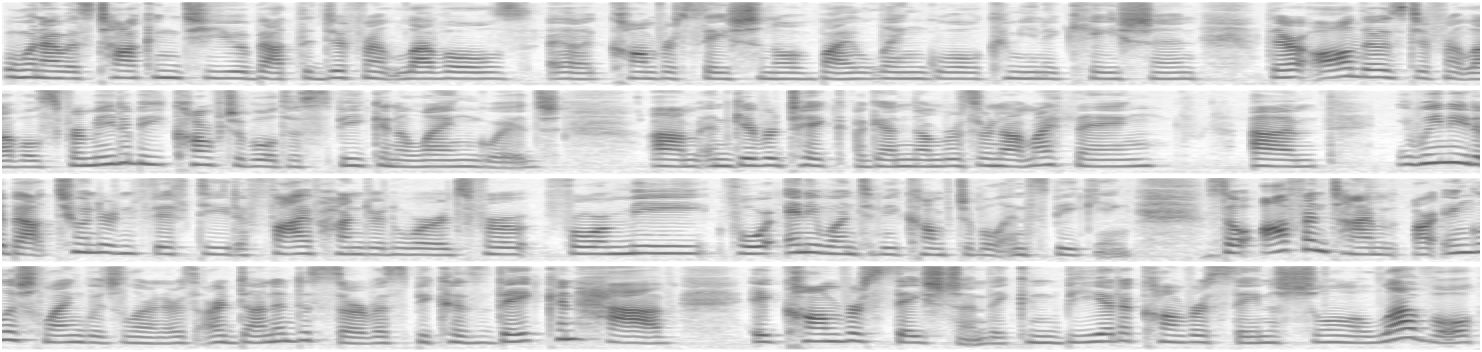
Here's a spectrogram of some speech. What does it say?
when I was talking to you about the different levels, uh, conversational, bilingual, communication, there are all those different levels. For me to be comfortable to speak in a language, um, and give or take, again, numbers are not my thing. Um, we need about 250 to 500 words for, for me, for anyone to be comfortable in speaking. So oftentimes our English language learners are done a disservice because they can have a conversation. They can be at a conversational level,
